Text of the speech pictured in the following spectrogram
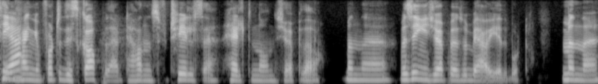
Ting Ja. henger fortsatt i skapet der til hans fortvilelse, helt til noen kjøper det. da. Men uh, hvis ingen kjøper det, så blir jeg å gi det bort. da. Men uh,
